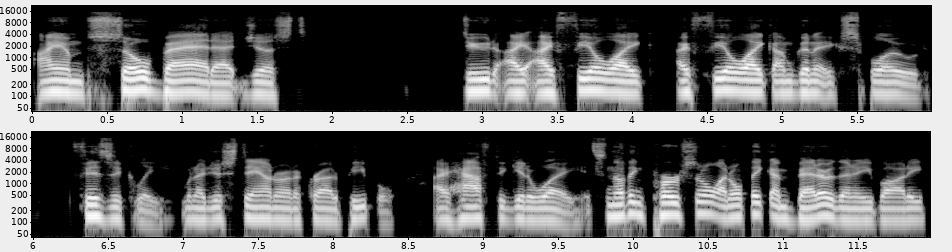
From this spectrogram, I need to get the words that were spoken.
I am so bad at just dude, I I feel like I feel like I'm to explode physically when I just stand around a crowd of people. I have to get away. It's nothing personal. I don't think I'm better than anybody.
